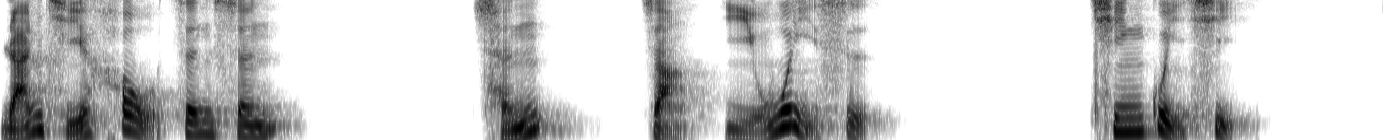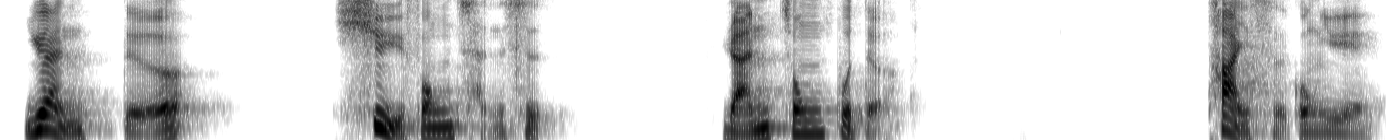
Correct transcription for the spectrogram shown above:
然其后增生，臣长以卫士，亲贵戚，愿得续封陈氏，然终不得。太史公曰：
